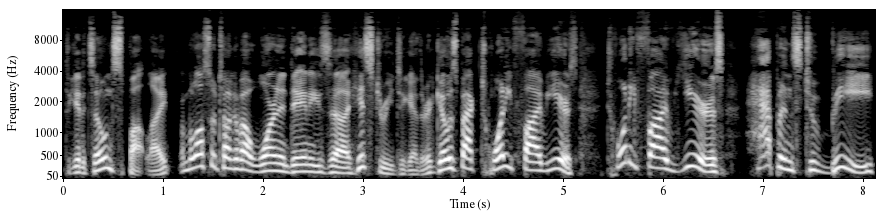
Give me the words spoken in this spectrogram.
to get its own spotlight. And we'll also talk about Warren and Danny's uh, history together. It goes back 25 years. 25 years happens to be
